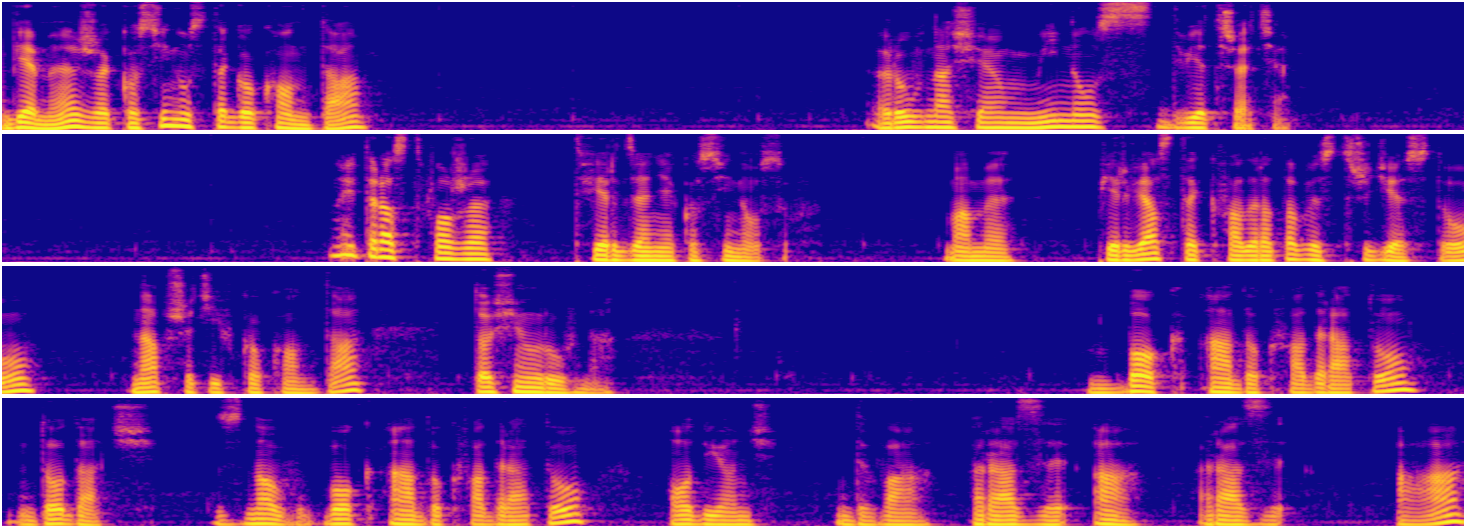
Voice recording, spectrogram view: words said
Wiemy, że kosinus tego kąta równa się minus 2 trzecie. No i teraz tworzę twierdzenie kosinusów. Mamy pierwiastek kwadratowy z 30 naprzeciwko kąta, to się równa bok a do kwadratu, dodać znowu bok a do kwadratu, odjąć 2 razy a razy a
